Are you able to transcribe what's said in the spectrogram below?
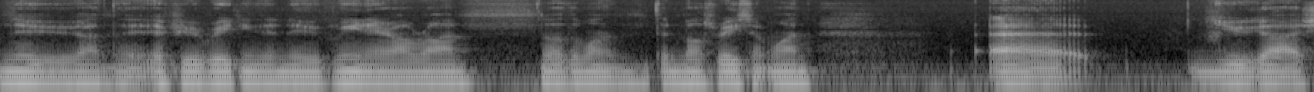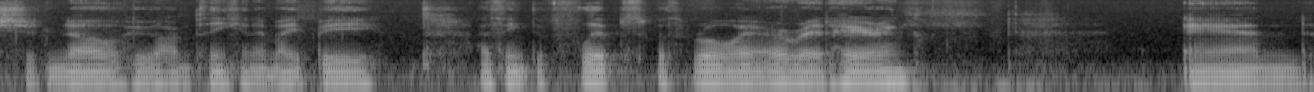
new on the, if you're reading the new Green Arrow run, or the one, the most recent one, uh, you guys should know who I'm thinking it might be. I think the flips with Roy are a red herring, and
